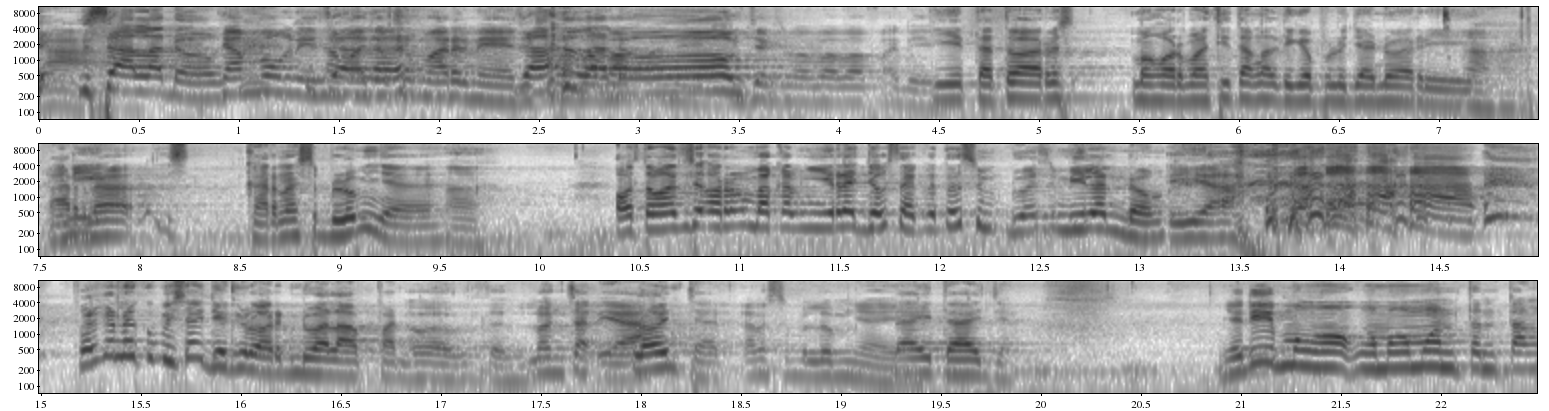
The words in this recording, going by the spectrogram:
Ah. Salah dong. Nyambung nih sama jokes kemarin nih jokes Salah nih, dong. jokes bapak-bapak nih. Kita tuh harus menghormati tanggal 30 Januari. Nah, karena karena sebelumnya Ah. otomatis orang bakal ngira jokes aku tuh sem- 29 dong. Iya Padahal kan aku bisa aja ngeluarin 28. oh, betul. Loncat ya Loncat. Kalau sebelumnya ya Nah itu aja. Jadi mau ngomong-ngomong tentang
